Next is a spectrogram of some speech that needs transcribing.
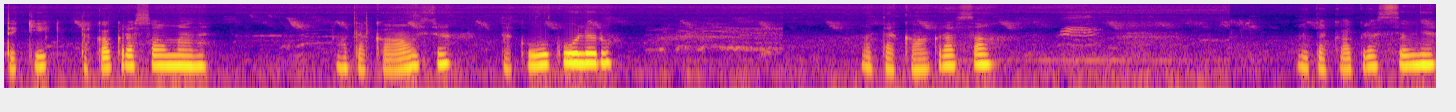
Такі, така краса у мене. Отака ось, такого кольору. Отака краса. Отака красуня.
